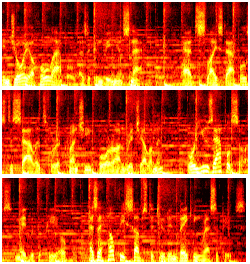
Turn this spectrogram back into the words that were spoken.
enjoy a whole apple as a convenient snack. Add sliced apples to salads for a crunchy, boron-rich element, or use applesauce, made with the peel, as a healthy substitute in baking recipes.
